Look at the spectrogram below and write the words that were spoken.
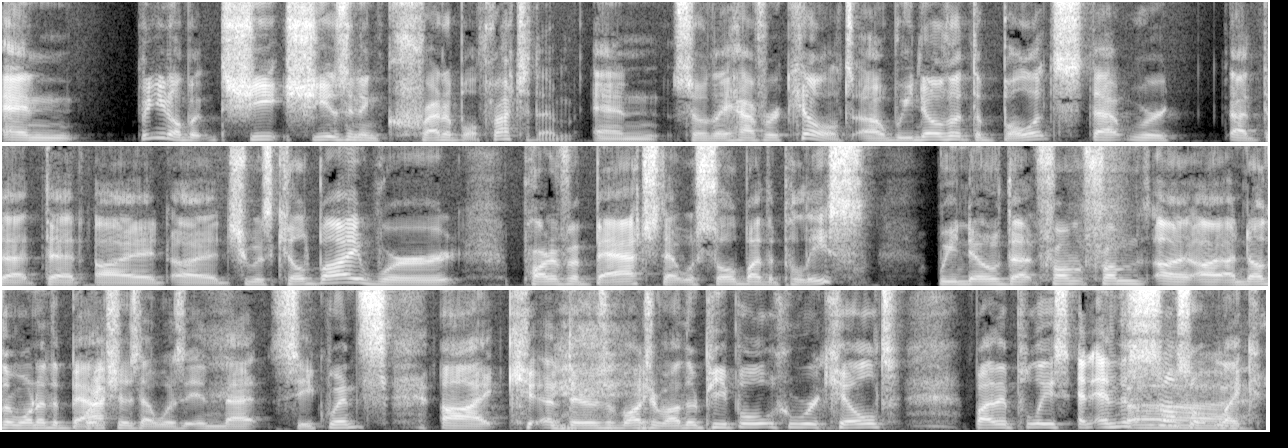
and but you know, but she she is an incredible threat to them, and so they have her killed. Uh, we know that the bullets that were uh, that that uh, uh, she was killed by were part of a batch that was sold by the police. We know that from from uh, uh, another one of the batches that was in that sequence. Uh, there's a bunch of other people who were killed by the police, and and this is also Uh, like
